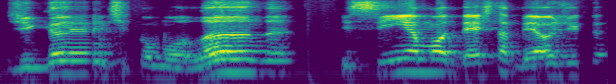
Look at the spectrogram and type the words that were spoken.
gigante como a Holanda, e sim a modesta Bélgica,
